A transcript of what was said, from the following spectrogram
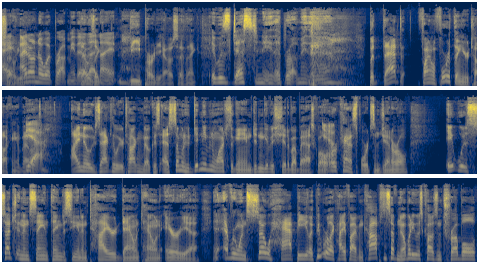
okay. So, yeah. I don't know what brought me there That that, was like night. the party house, I think. It was destiny that brought me there. But that Final Four thing you're talking about, Yeah. I know exactly what you're talking about because as someone who didn't even watch the game, didn't give a shit about basketball Yeah. or kind of sports in general, it was such an insane thing to see an entire downtown area and everyone's so happy. Like people were like high fiving cops and stuff. Nobody was causing trouble.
